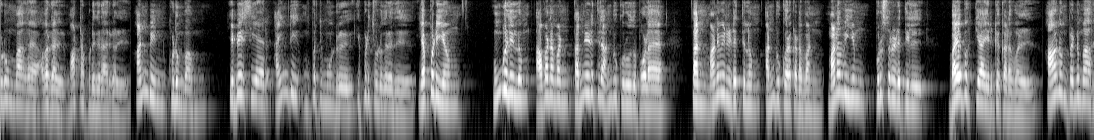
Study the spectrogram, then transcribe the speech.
குடும்பமாக அவர்கள் மாற்றப்படுகிறார்கள். அன்பின் குடும்பம் எபேசியர் ஐந்து முப்பத்தி மூன்று இப்படி சொல்லுகிறது. எப்படியும் உங்களிலும் அவனவன் தன்னிடத்தில் அன்பு கூறுவது போல தன் மனைவியினிடத்திலும் அன்பு கூறக்கடவன் மனைவியும் புருஷனிடத்தில் பயபக்தியாய் இருக்க கடவுள். ஆணும் பெண்ணுமாக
